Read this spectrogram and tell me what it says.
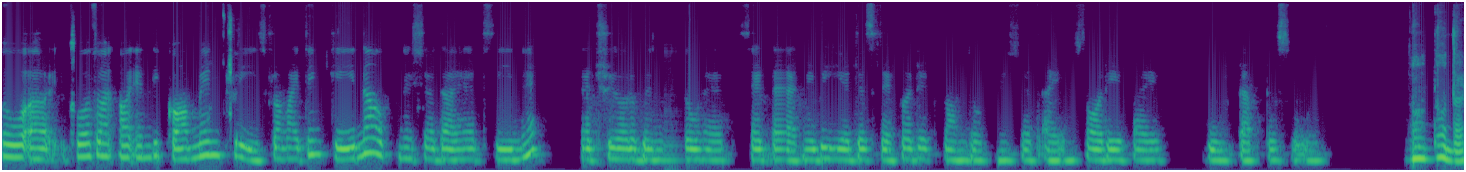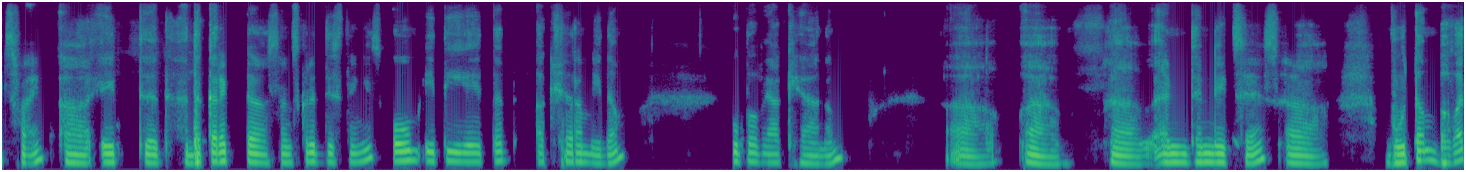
So uh, it was on, on, in the commentaries from I think Kena Upanishad I had seen it that Sri Aurobindo had said that maybe he had just referred it from the Upanishad. I am sorry if I goofed up the source. No, no, that's fine. Uh, it the correct uh, Sanskrit this thing is Om iti etad aksharam idam. Uh, uh, uh, and then it says uh, bhutam bhavat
